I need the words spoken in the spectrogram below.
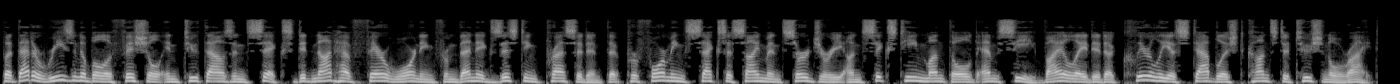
but that a reasonable official in 2006 did not have fair warning from then existing precedent that performing sex assignment surgery on 16-month-old MC violated a clearly established constitutional right.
